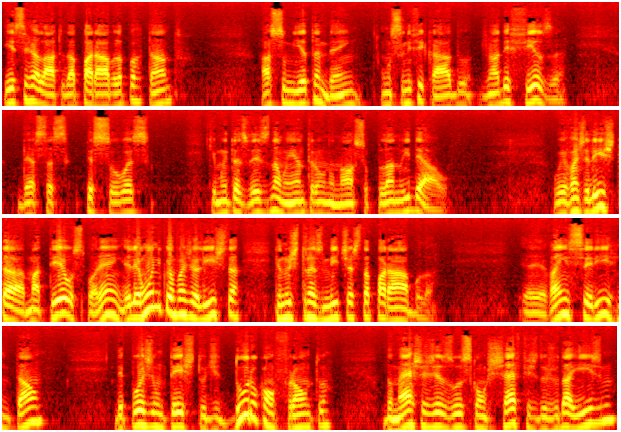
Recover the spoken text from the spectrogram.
Esse relato da parábola, portanto, assumia também um significado de uma defesa dessas pessoas que muitas vezes não entram no nosso plano ideal. O evangelista Mateus, porém, ele é o único evangelista que nos transmite esta parábola. É, vai inserir, então, depois de um texto de duro confronto do Mestre Jesus com os chefes do judaísmo,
